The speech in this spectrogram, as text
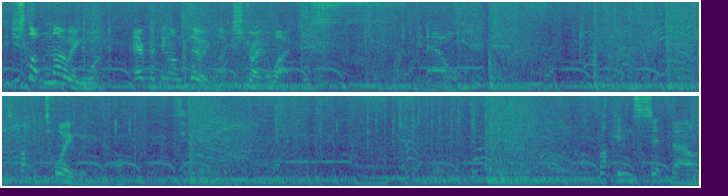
Could you stop knowing what everything I'm doing like straight away? Fucking hell. It's fucking toying with Fucking sit down,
